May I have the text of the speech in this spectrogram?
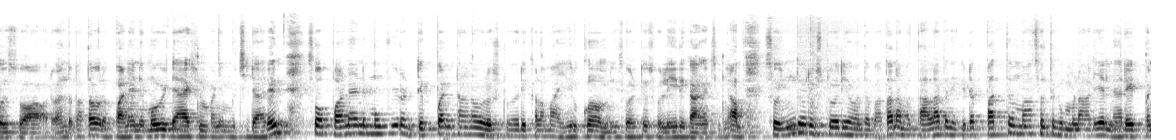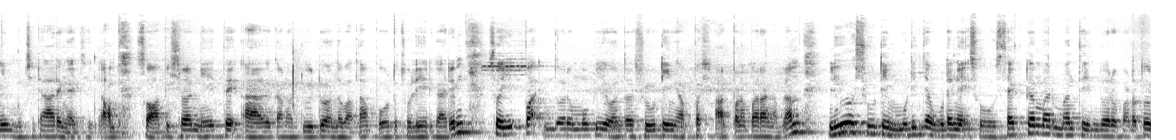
போகுது. ஸோ அவர் வந்து பார்த்தா ஒரு பன்னெண்டு மூவி டேரக்ஷன் பண்ணி முடிச்சிட்டாரு. ஸோ பன்னெண்டு மூவியோட டிஃப்ரெண்ட்டான ஒரு ஸ்டோரி களமாக இருக்கும் அப்படின்னு சொல்லிட்டு சொல்லியிருக்காங்க சரிங்களா ஸோ இந்த ஒரு ஸ்டோரியை வந்து பார்த்தா நம்ம தளபதி கிட்ட பத்து மாதத்துக்கு முன்னாடியே நரேட் பண்ணி முடிச்சிட்டாருங்க சரிங்களா ஸோ அபிஷியலாக நேற்று அதுக்கான ட்வீட்டும் வந்து பார்த்தா போட்டு சொல்லியிருக்காரு. ஸோ இப்போ இந்த ஒரு மூவியை வந்து ஷூட்டிங் அப்போ ஸ்டார்ட் பண்ண போகிறாங்க அப்படின்னா லியோ ஷூட்டிங் முடிஞ்ச உடனே ஸோ செப்டம்பர் மந்த் இந்த ஒரு படத்தோ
